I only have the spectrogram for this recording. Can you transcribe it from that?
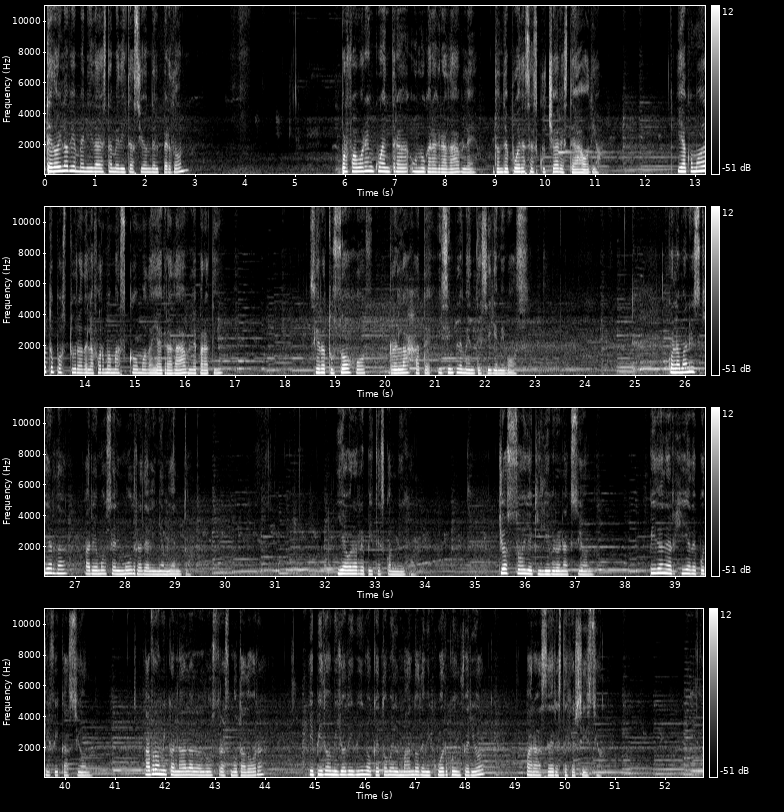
Te doy la bienvenida a esta meditación del perdón. Por favor encuentra un lugar agradable donde puedas escuchar este audio y acomoda tu postura de la forma más cómoda y agradable para ti. Cierra tus ojos, relájate y simplemente sigue mi voz. Con la mano izquierda haremos el mudra de alineamiento. Y ahora repites conmigo. Yo soy equilibrio en acción. Pido energía de purificación. Abro mi canal a la luz transmutadora y pido a mi yo divino que tome el mando de mi cuerpo inferior para hacer este ejercicio.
